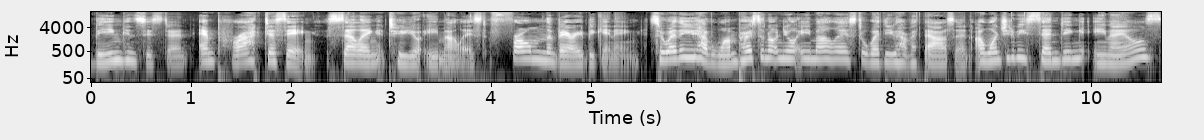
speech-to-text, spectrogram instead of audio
being consistent, and practicing selling to your email list from the very beginning. So, whether you have one person on your email list or whether you have a thousand, I want you to be sending emails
